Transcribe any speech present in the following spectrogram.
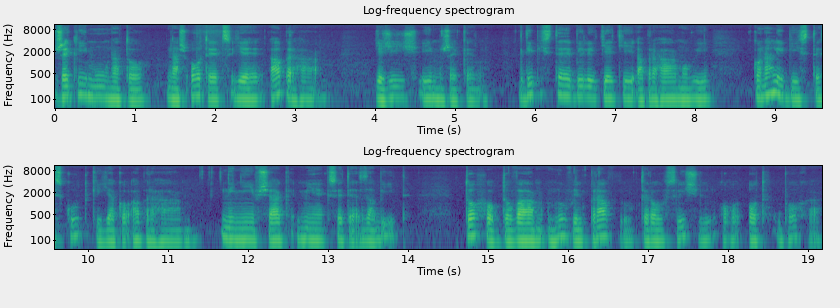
Řekli mu na to, náš otec je Abraham. Ježíš jim řekl, kdybyste byli děti Abrahamovi, konali byste skutky jako Abraham. Nyní však mě chcete zabít. Toho, kdo vám mluvil pravdu, kterou slyšel od Boha,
